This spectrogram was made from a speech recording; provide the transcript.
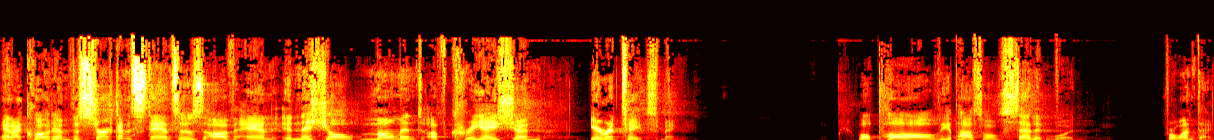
and I quote him, the circumstances of an initial moment of creation irritates me. Well, Paul, the apostle, said it would, for one thing.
